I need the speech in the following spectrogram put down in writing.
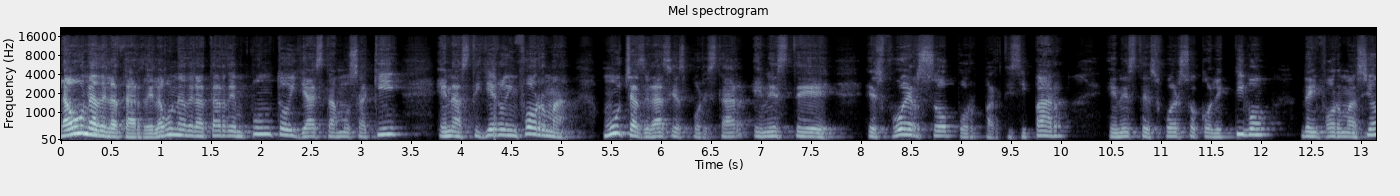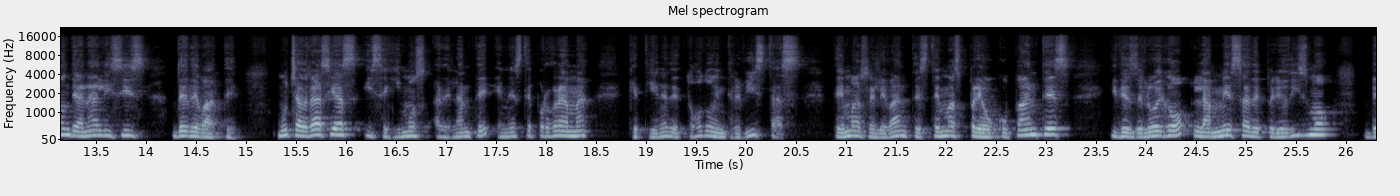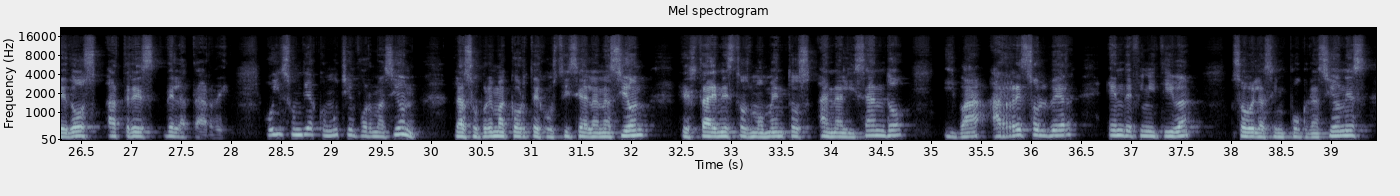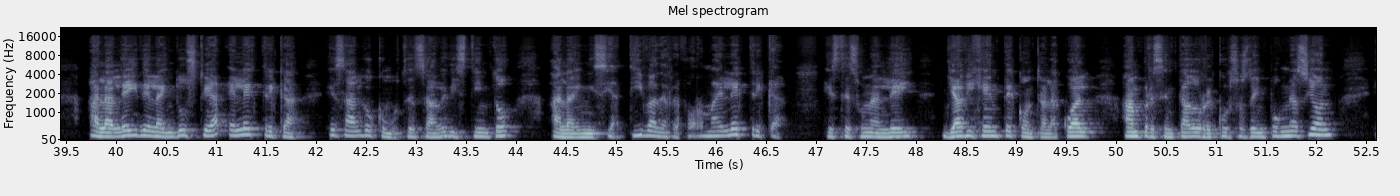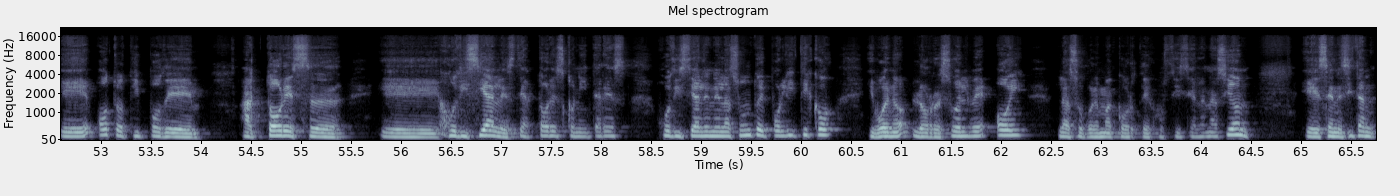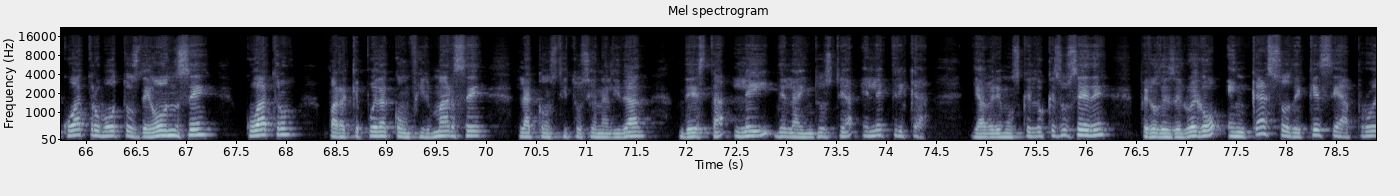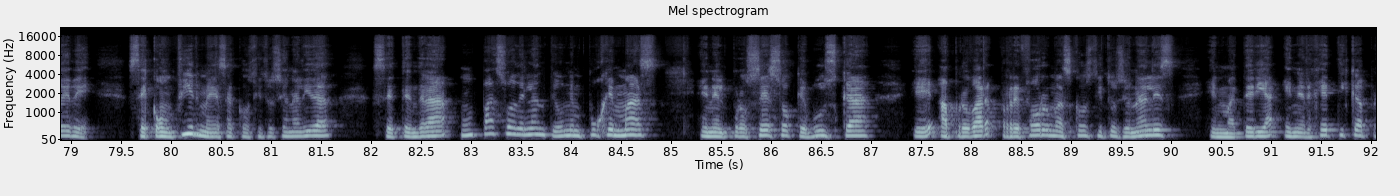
La una de la tarde, la una de la tarde en punto y ya estamos aquí en Astillero Informa. Muchas gracias por estar en este esfuerzo, por participar en este esfuerzo colectivo de información, de análisis, de debate. Muchas gracias y seguimos adelante en este programa que tiene de todo, entrevistas, temas relevantes, temas preocupantes y desde luego la mesa de periodismo de 2 a 3 de la tarde. Hoy es un día con mucha información. La Suprema Corte de Justicia de la Nación está en estos momentos analizando y va a resolver en definitiva sobre las impugnaciones a la ley de la industria eléctrica. Es algo, como usted sabe, distinto a la iniciativa de reforma eléctrica. Esta es una ley ya vigente contra la cual han presentado recursos de impugnación eh, otro tipo de actores eh, eh, judiciales, de actores con interés judicial en el asunto y político, y bueno, lo resuelve hoy la Suprema Corte de Justicia de la Nación. se necesitan cuatro votos de once, cuatro, para que pueda confirmarse la constitucionalidad de esta ley de la industria eléctrica. Ya veremos qué es lo que sucede, pero desde luego, en caso de que se apruebe, se confirme esa constitucionalidad, se tendrá un paso adelante, un empuje más en el proceso que busca eh, aprobar reformas constitucionales en materia energética,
